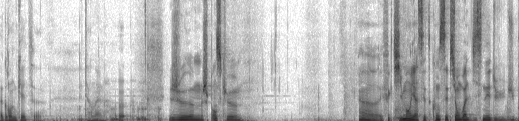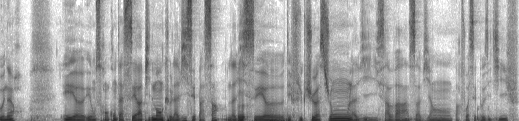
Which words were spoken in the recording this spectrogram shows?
la grande quête. Éternel. Je, je pense que euh, effectivement il y a cette conception Walt Disney du, du bonheur et, euh, et on se rend compte assez rapidement que la vie c'est pas ça. La vie Mm. c'est euh, des fluctuations, la vie ça va, ça vient, parfois c'est positif,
